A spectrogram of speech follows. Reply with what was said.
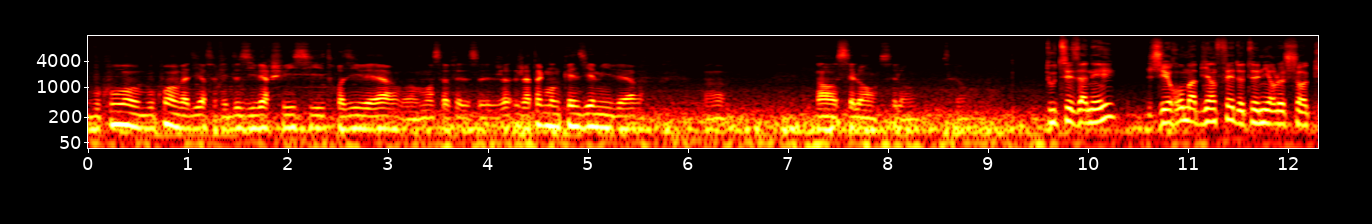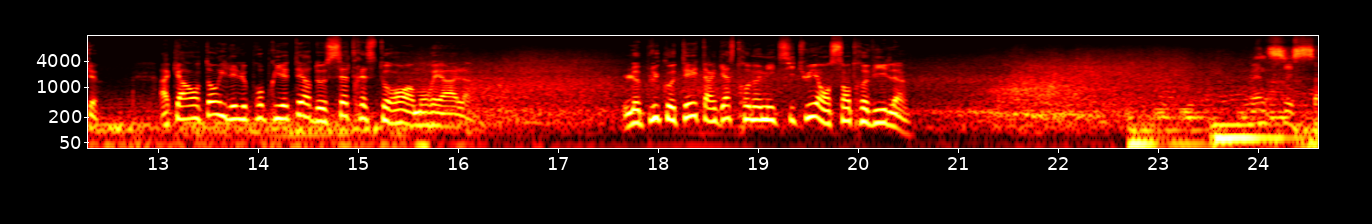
Beaucoup, beaucoup, on va dire, ça fait deux hivers que je suis ici, trois hivers. Bon, moi, ça fait, j'attaque mon 15e hiver. Voilà. Non, c'est long, c'est long, c'est long. Toutes ces années, Jérôme a bien fait de tenir le choc. À 40 ans, il est le propriétaire de 7 restaurants à Montréal. Le plus coté est un gastronomique situé en centre-ville. 26.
